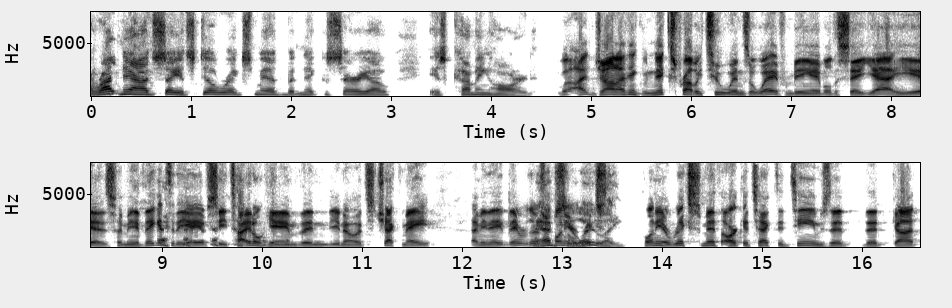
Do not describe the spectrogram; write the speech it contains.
right now, I'd say it's still Rick Smith, but Nick Caserio is coming hard. Well, I, John, I think Nick's probably two wins away from being able to say, yeah, he is. I mean, if they get to the AFC title game, then you know it's checkmate. I mean, they, they there's Absolutely. plenty of Rick, plenty of Rick Smith architected teams that that got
